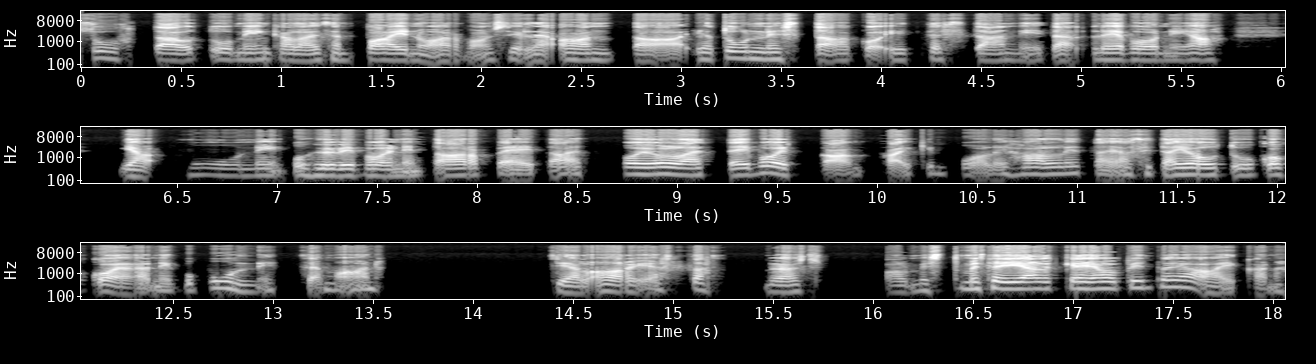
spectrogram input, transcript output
suhtautuu, minkälaisen painoarvon sille antaa, ja tunnistaako itsestään niitä levonia muun niin kuin hyvinvoinnin tarpeita. Et voi olla, että ei voikaan kaikin puoli hallita, ja sitä joutuu koko ajan niin kuin punnitsemaan siellä arjessa myös valmistumisen jälkeen ja opintojen aikana.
